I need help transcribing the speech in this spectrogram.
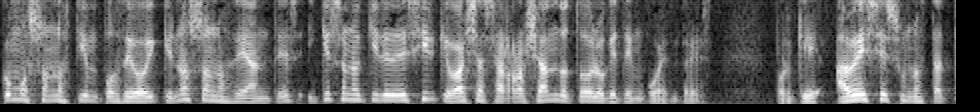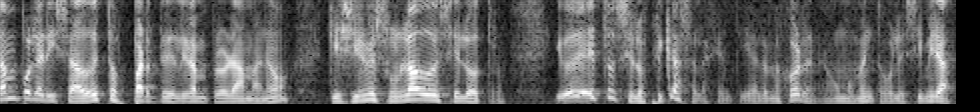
cómo son los tiempos de hoy, que no son los de antes, y que eso no quiere decir que vayas arrollando todo lo que te encuentres. Porque a veces uno está tan polarizado, esto es parte del gran programa, ¿no? Que si no es un lado, es el otro. Y esto se lo explicás a la gente y a lo mejor en algún momento vos le decís, mira,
